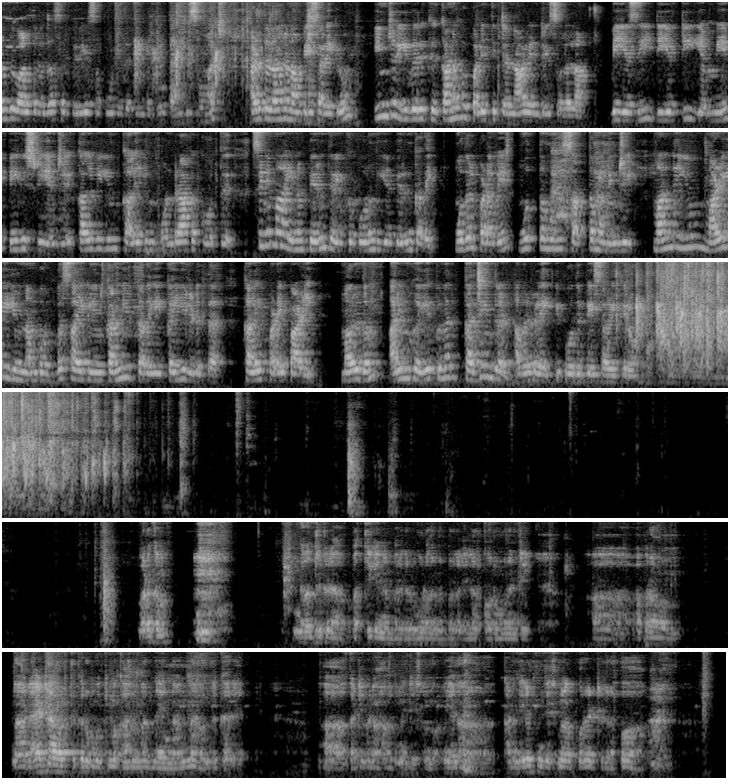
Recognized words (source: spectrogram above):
வந்து வாழ்த்துறது தான் சார் பெரிய சப்போர்ட் இந்த டீமுக்கு தேங்க்யூ ஸோ மச் அடுத்ததாக நாம் பேச அழைக்கிறோம். இன்று இவருக்கு கனவு பழித்திட்ட நாள் என்றே சொல்லலாம். பிஎஸ்சி டிஎஃப்டி எம்ஏ பிஹெச்டி என்று கல்வியும் கலையும் ஒன்றாக கோர்த்து சினிமா எனும் பெருந்திரைக்கு பொருந்திய பெருங்கதை. முதல் படமே முத்தமும் சத்தமும் இன்றி மண்ணையும் மழையையும் நம்பும் விவசாயிகளின் கண்ணீர் கதையை கையில் எடுத்த கலை படைப்பாளி. மருதம் அறிமுக இயக்குனர் கஜேந்திரன் அவர்களை இப்போது பேச அழைக்கிறோம். வணக்கம். இங்கே வந்திருக்கிற பத்திரிகை நண்பர்கள் ஊடக நண்பர்கள் எல்லாருக்கும் ரொம்ப நன்றி. அப்புறம் நான் டைரக்டர் ஆகிறதுக்கு ரொம்ப முக்கியமாக காரணமாக இருந்த என் அண்ணன் வந்திருக்காரு. கண்டிப்பாக நான் அவருக்கு நன்றி சொல்லணும். ஏன்னா கடந்த இருபத்தஞ்சி வருஷமாக நான் போராடிட்டு இருக்கிறப்போ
